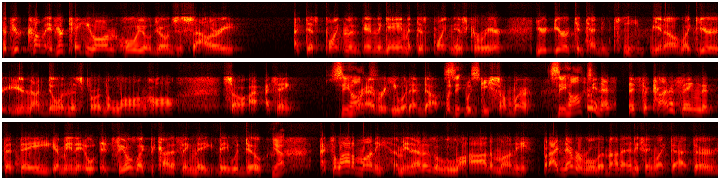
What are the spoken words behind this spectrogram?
if you're coming, if you're taking on Julio Jones' salary at this point in the in the game, at this point in his career, you're you're a contending team. You know, like you're you're not doing this for the long haul. So I, I think Seahawks? wherever he would end up would, Se- would be somewhere. Seahawks? I mean, that's it's the kind of thing that that they. I mean, it, it feels like the kind of thing they they would do. Yep. It's a lot of money. I mean, that is a lot of money. But I'd never rule them out of anything like that. They're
